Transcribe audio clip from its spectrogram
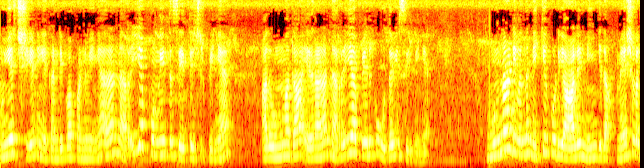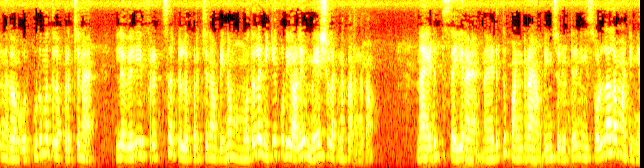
முயற்சியை நீங்கள் கண்டிப்பாக பண்ணுவீங்க. அதனால் நிறைய புண்ணியத்தை சேர்த்து வச்சுருப்பீங்க. அது உண்மை தான் இதனால் நிறைய பேருக்கு உதவி செய்வீங்க. முன்னாடி வந்து நிற்கக்கூடிய ஆளே நீங்கள் தான் மேஷலக்னக்காரங்க ஒரு குடும்பத்தில் பிரச்சனை இல்லை வெளியே ஃப்ரெண்ட் சர்க்கிளில் பிரச்சனை அப்படின்னா முதல்ல நிற்கக்கூடிய ஆளே மேஷலக்னக்காரங்க தான் நான் எடுத்து செய்கிறேன் நான் எடுத்து பண்ணுறேன் அப்படின்னு சொல்லிட்டு நீங்கள் சொல்லலாம் மாட்டீங்க.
